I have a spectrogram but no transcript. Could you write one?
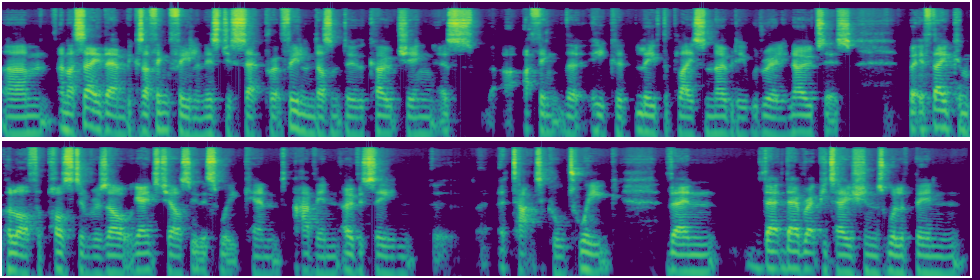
Um, and I say them because I think Phelan is just separate. Phelan doesn't do the coaching, as I think that he could leave the place and nobody would really notice. But if they can pull off a positive result against Chelsea this weekend, having overseen a tactical tweak, then their, their reputations will have been,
